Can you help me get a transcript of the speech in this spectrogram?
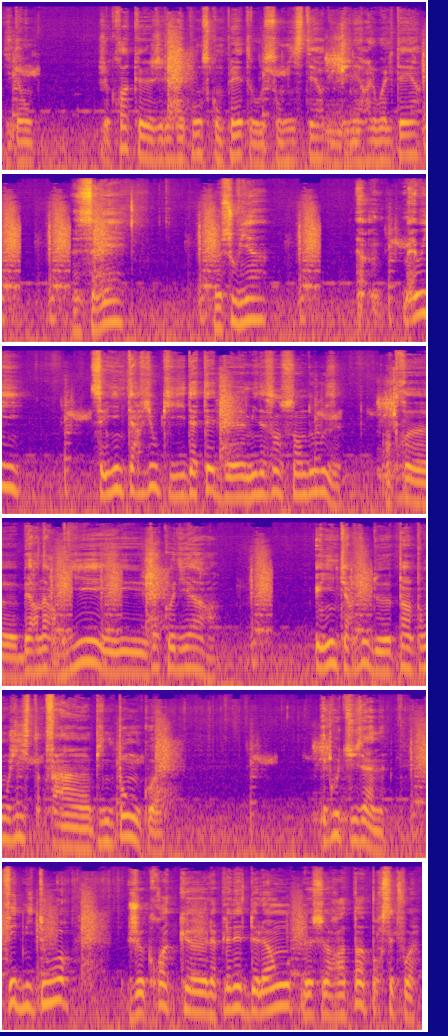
dis donc, je crois que j'ai la réponse complète au son mystère du général Walter. Ça y est, je me souviens. Euh, mais oui, c'est une interview qui datait de 1972 entre Bernard Blier et Jacques Audiard. Une interview de ping-pongiste, enfin ping-pong quoi. Écoute Suzanne, fais demi-tour, je crois que la planète de la honte ne sera pas pour cette fois.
